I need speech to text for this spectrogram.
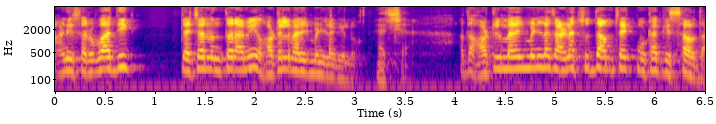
आणि सर्वाधिक त्याच्यानंतर आम्ही हॉटेल मॅनेजमेंटला गेलो. अच्छा. आता हॉटेल मॅनेजमेंटला जाण्यात सुद्धा आमचा एक मोठा किस्सा होता.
